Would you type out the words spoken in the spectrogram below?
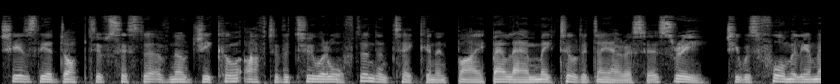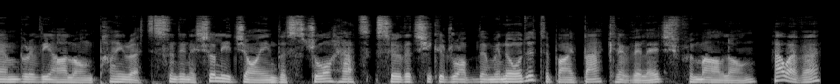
She is the adoptive sister of Nojiko after the two were orphaned and taken in by Belle Matilda Diaresis Re. She was formerly a member of the Arlong Pirates and initially joined the Straw Hats so that she could rob them in order to buy back her village from Arlong. However,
